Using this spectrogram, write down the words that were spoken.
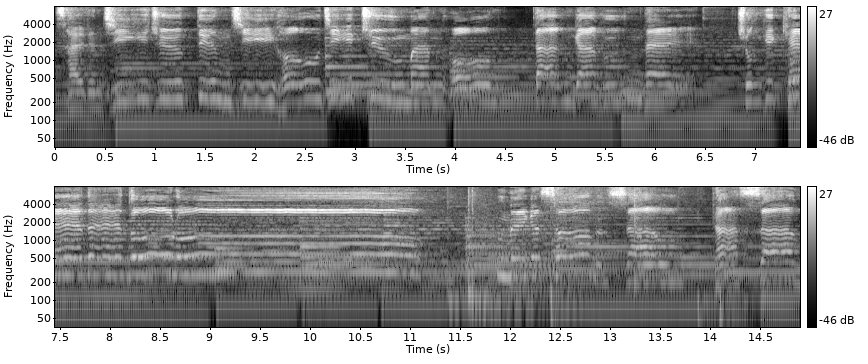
살든지 죽든지 오직 주만 온 땅 가운데 존귀케 되도록. 내가 서는 싸움 다 싸우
